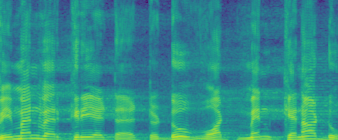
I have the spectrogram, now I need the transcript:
women were created to do what men cannot do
